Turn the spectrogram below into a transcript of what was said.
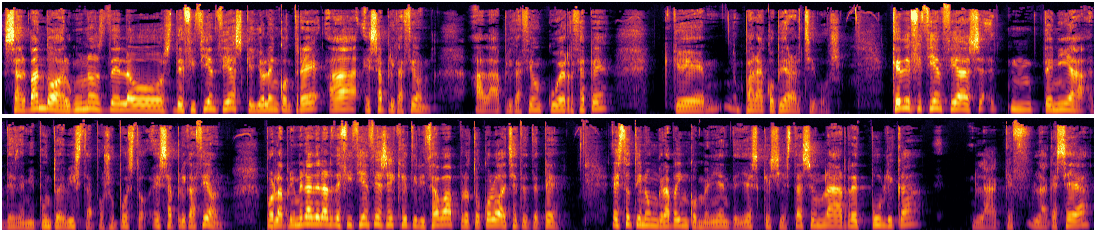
salvando algunas de las deficiencias que yo le encontré a esa aplicación, a la aplicación QRCP que, para copiar archivos. ¿Qué deficiencias mm, tenía, desde mi punto de vista, por supuesto, esa aplicación? Por la primera de las deficiencias es que utilizaba protocolo HTTP. Esto tiene un grave inconveniente y es que si estás en una red pública, la que, la que sea,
